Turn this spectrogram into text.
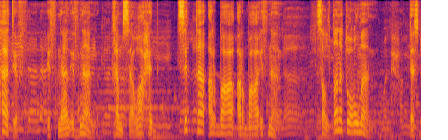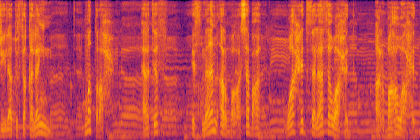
هاتف 2251-6442 سلطنة عمان تسجيلات الثقلين مطرح هاتف 247 131 41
